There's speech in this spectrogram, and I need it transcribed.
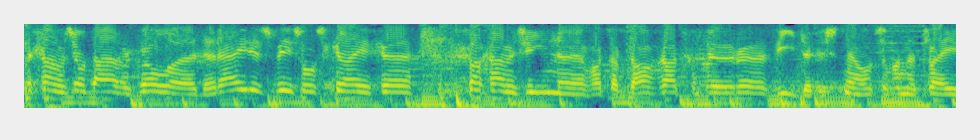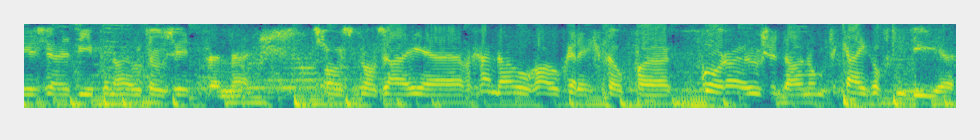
Dan gaan we zo dadelijk wel de rijderswissels krijgen. Dan gaan we zien wat er dan gaat gebeuren. Wie de snelste van de twee is die op een auto zit. En zoals ik al zei, we gaan de ogen ook richten op uh, dan. Om te kijken of die eh,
